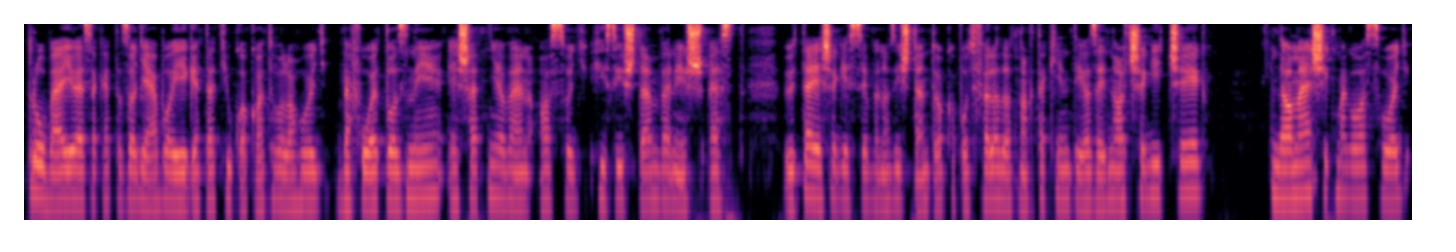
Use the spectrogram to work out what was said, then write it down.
próbálja ezeket az agyába égetett lyukakat valahogy befoltozni, és hát nyilván az, hogy hisz Istenben, és ezt ő teljes egészében az Istentől kapott feladatnak tekinti, az egy nagy segítség, de a másik meg az, hogy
